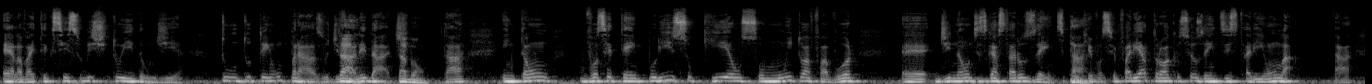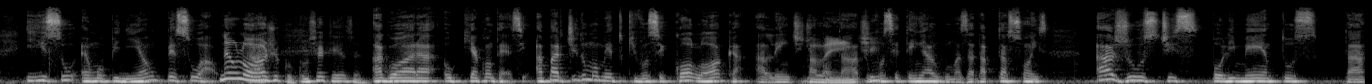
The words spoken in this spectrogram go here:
ela vai ter que ser substituída um dia. Tudo tem um prazo de Tá, validade. tá bom. Tá? Então, você tem. Por isso que eu sou muito a favor é, de não desgastar os dentes. Tá. Porque você faria a troca e os seus dentes estariam lá. Tá? E isso é uma opinião pessoal. Não, tá? lógico, com certeza. Agora, o que acontece? A partir do momento que você coloca a lente de A contato, lente. você tem algumas adaptações, ajustes, polimentos, tá?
